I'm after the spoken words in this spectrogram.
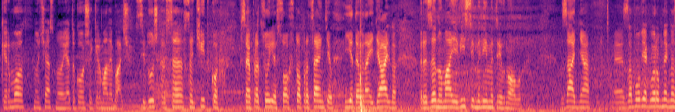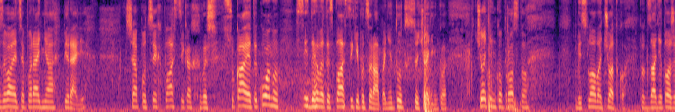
Кермо, ну чесно, я такого ще керма не бачу. Сідушка, все, все чітко, все працює, сок 100%, їде вона ідеально. Резину має 8 мм нову. Задня, е, забув, як виробник називається, передня Pirelli. Ще по цих пластиках ви ж шукаєте кону, всі дивитесь пластики поцарапані. Тут все чотенько. Чотенько просто від слова чітко. Тут ззаді теж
